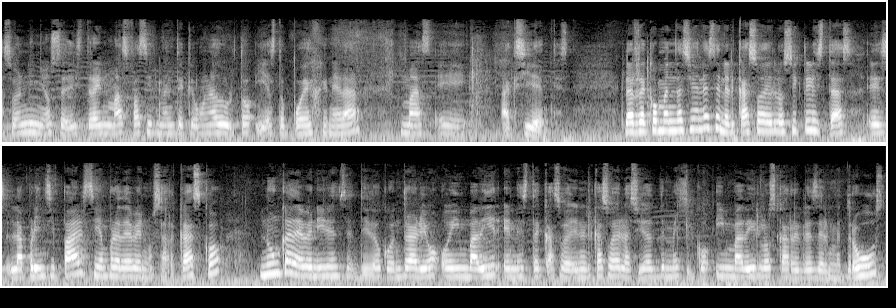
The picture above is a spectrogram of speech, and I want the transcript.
son niños, se distraen más fácilmente que un adulto y esto puede generar más accidentes. Las recomendaciones en el caso de los ciclistas es la principal, siempre deben usar casco, nunca deben ir en sentido contrario o invadir, en este caso, en el caso de la Ciudad de México, invadir los carriles del Metrobús.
